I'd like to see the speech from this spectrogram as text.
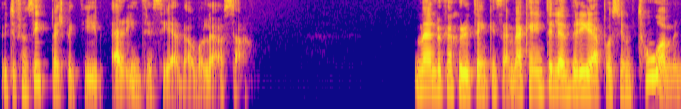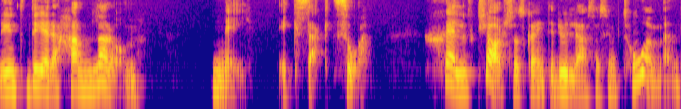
utifrån sitt perspektiv är intresserade av att lösa. Men då kanske du tänker så här, men jag kan ju inte leverera på symptomen, det är ju inte det det handlar om. Nej, exakt så. Självklart så ska inte du lösa symptomen.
